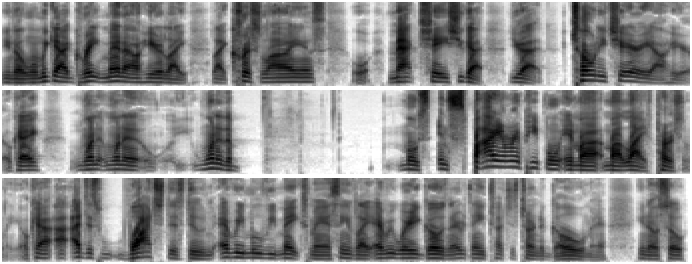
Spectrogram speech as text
You know, when we got great men out here like like Chris Lyons or Mac Chase, you got you got Tony Cherry out here, okay? One one of one of the most inspiring people in my, my life personally. Okay, I, I just watch this dude in every movie makes. Man, it seems like everywhere he goes and everything he touches turn to gold. Man, you know. So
